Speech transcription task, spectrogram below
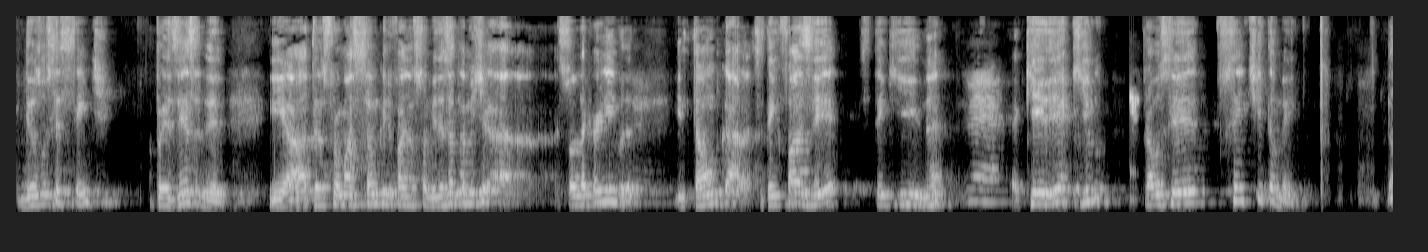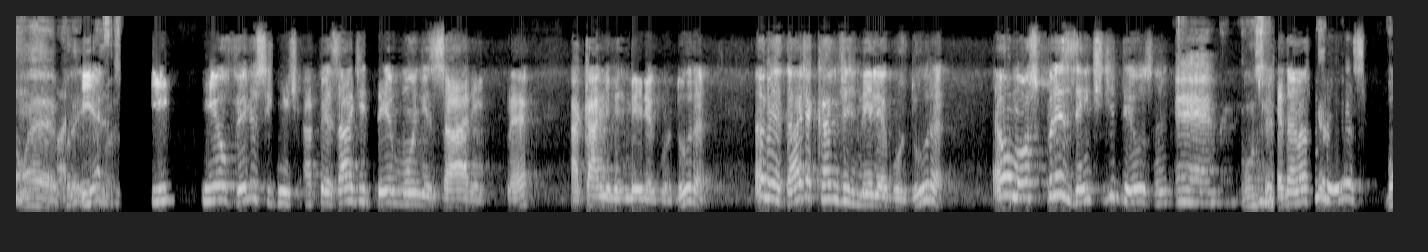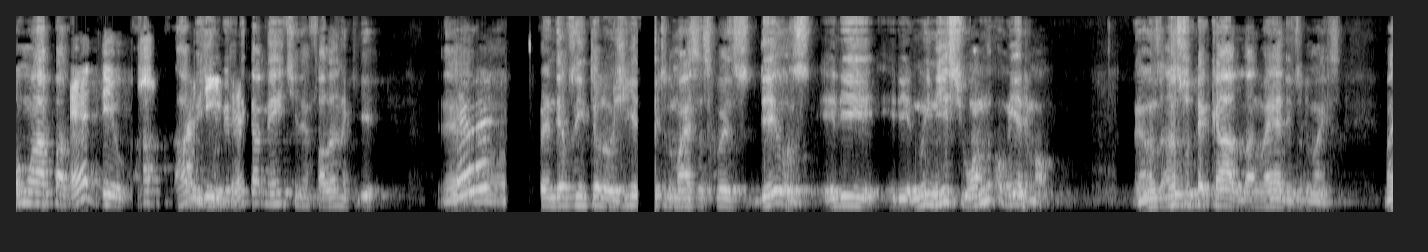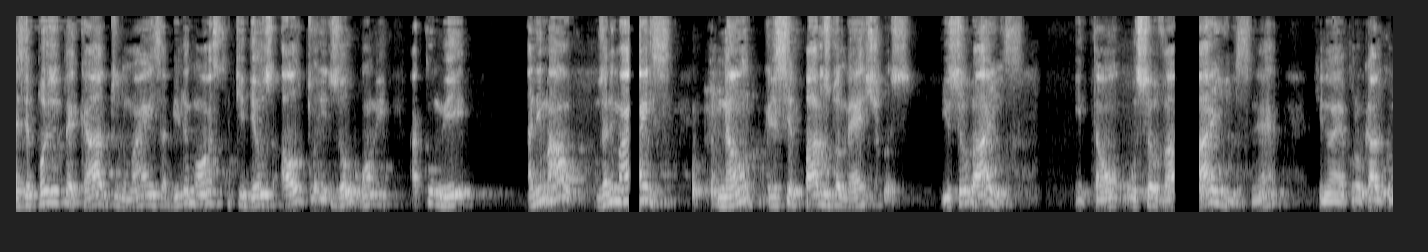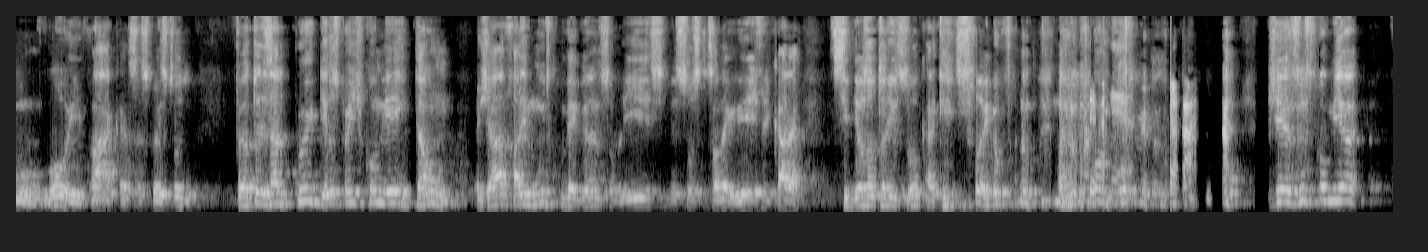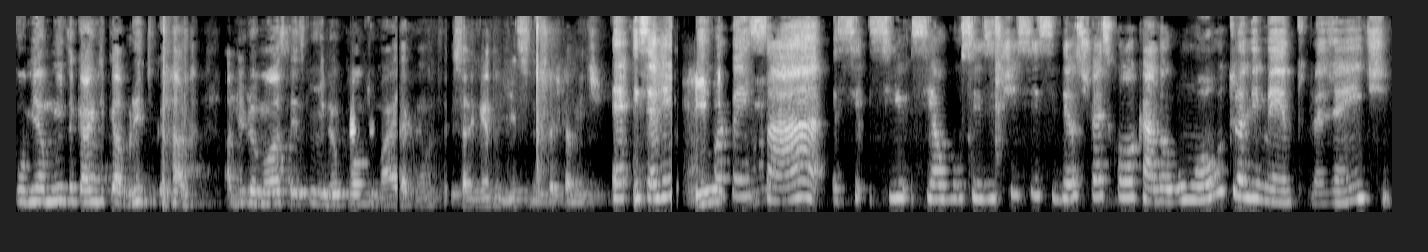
Deus você sente a presença dele. E a transformação que ele faz na sua vida é exatamente a, a história da carnívora. Então, cara, você tem que fazer, você tem que né, é. é querer aquilo para você sentir também. Então é por aí. E, e, e eu vejo o seguinte, apesar de demonizarem né, a carne vermelha e a gordura, na verdade a carne vermelha e a gordura é o nosso presente de Deus, né? É. É da natureza. Vamos lá para. É Deus. Rapidinho, biblicamente, né? Falando aqui. Né, é. Aprendemos em teologia e tudo mais, essas coisas. Deus, ele, ele no início, o homem não comia animal. Né? Antes do pecado, lá no Éden e tudo mais. Mas depois do pecado e tudo mais, a Bíblia mostra que Deus autorizou o homem a comer animal, os animais. Não, ele separa os domésticos e os selvagens. Então, os selvagens, né, que não é colocado como boi, vaca, essas coisas tudo, foi autorizado por Deus para a gente comer. Então, eu já falei muito com veganos sobre isso, pessoas que são da igreja, falei, cara, se Deus autorizou, cara, quem sou eu para não, não comer? Jesus comia, comia muita carne de cabrito, cara. A Bíblia mostra isso que o judeu come demais da conta. Eles se alimentam disso, né, praticamente. É, e se a gente for pensar, se, se, se, algum, se existisse, se Deus tivesse colocado algum outro alimento para gente,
